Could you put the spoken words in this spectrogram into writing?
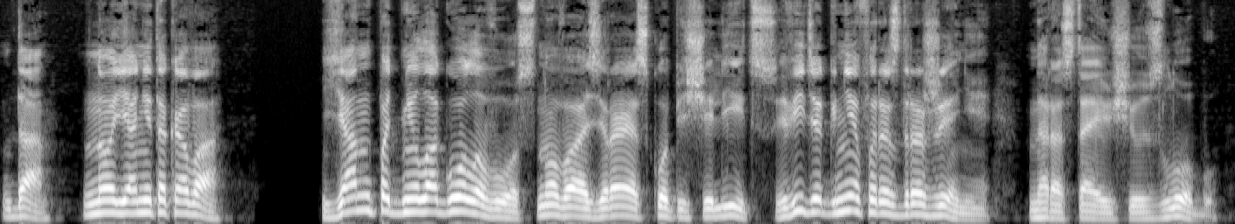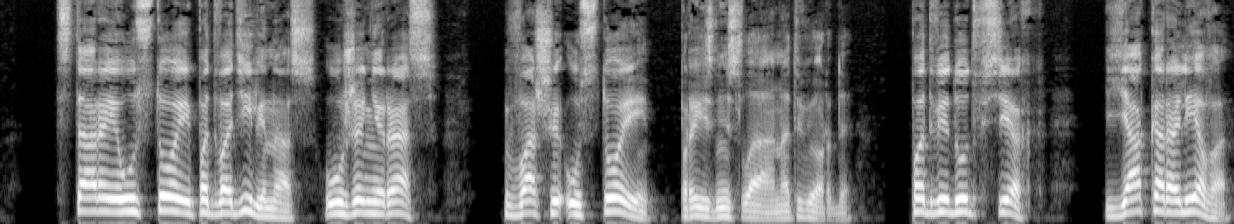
да, но я не такова. Ян подняла голову, снова озирая скопище лиц, видя гнев и раздражение, нарастающую злобу. «Старые устои подводили нас, уже не раз. Ваши устои, — произнесла она твердо, — подведут всех. Я королева,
